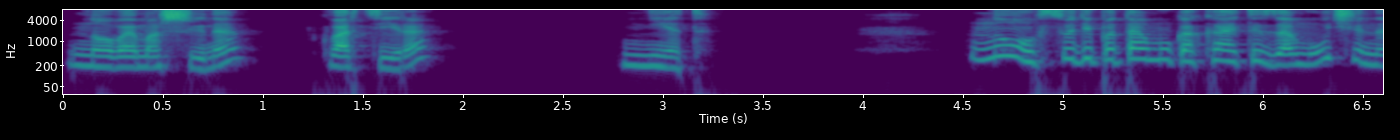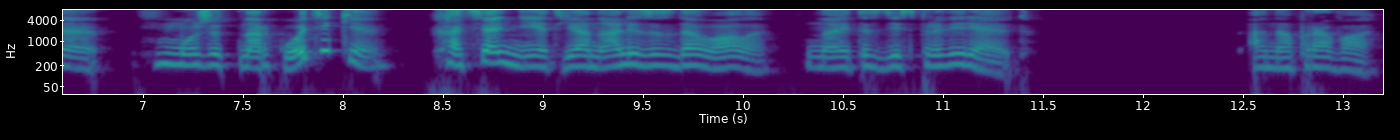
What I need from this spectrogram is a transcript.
Новая машина? Квартира? Нет. Ну, судя по тому, какая ты замученная, может, наркотики? Хотя нет, я анализы сдавала. На это здесь проверяют. Она права.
